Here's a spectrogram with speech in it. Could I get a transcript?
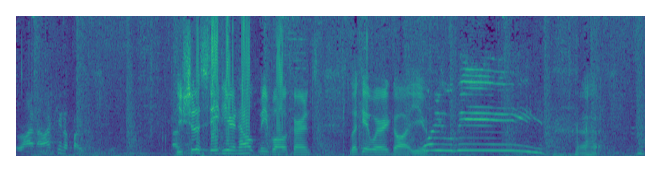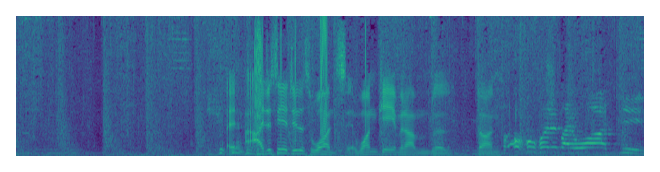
Right now, I'm not fight you. You should have stayed here and helped me, Ballcards. Look at where it got you. What do you mean? I, I just need to do this once, one game, and I'm uh, done. Oh, what am I watching?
